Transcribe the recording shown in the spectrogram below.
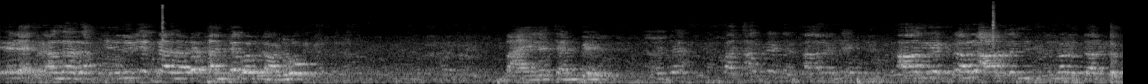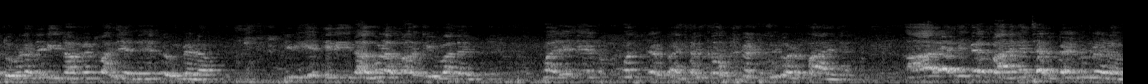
ఏడెకరాల ఎనిమిది ఆయన చనిపోయాడు. ఆరు ఎకరాలు ఆక్రమించుకున్నాడు. దాంట్లో పదిహేను ఏళ్ళు మేడం. తిరిగి తిరిగినా కూడా మాకు ఇవ్వలేదు. మరి నేను మొత్తం పైసలు ఖర్చు పెట్టుకున్నాడు మా ఆయన ఆరోగ్యంగా మా ఆయన చనిపోయాడు మేడం.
